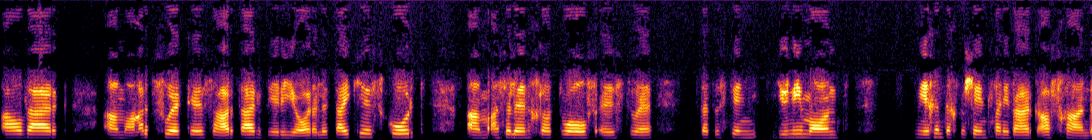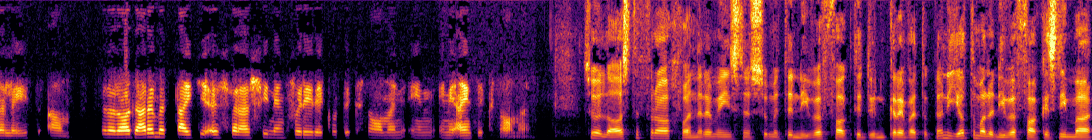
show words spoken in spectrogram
11 werk um hard fokus, hard werk deur die jaar. Hulle tydjie is kort um as hulle in graad 12 is, so dat ons teen Junie maand 90% van die werk afgehandel het. Um sodat daar darem 'n tydjie is vir hersiening vir die rekordeksamen en en die eindeksamen. So laaste vraag, wanneer 'n mens nou so met 'n nuwe vak te doen kry wat ook nou nie heeltemal 'n nuwe vak is nie, maar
